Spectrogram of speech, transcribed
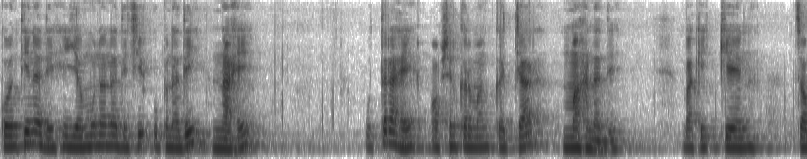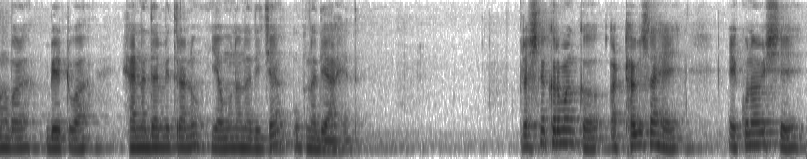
कोणती नदी ही यमुना नदीची उपनदी नाही? उत्तर आहे ऑप्शन क्रमांक चार महानदी. बाकी केन चंबळ बेटवा ह्या नद्या मित्रांनो यमुना नदीच्या उपनद्या आहेत. प्रश्न क्रमांक अठ्ठावीस आहे. एकोणावीसशे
